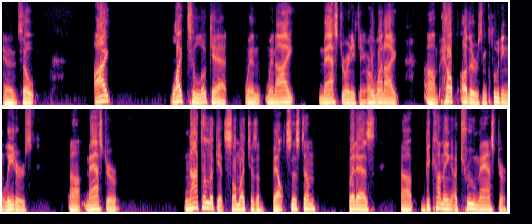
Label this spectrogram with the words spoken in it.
and so I like to look at when when I master anything or when I um, help others, including leaders, uh, master, not to look at so much as a belt system, but as uh, becoming a true master.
